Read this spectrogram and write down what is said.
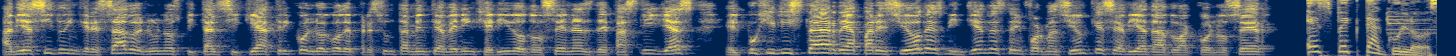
había sido ingresado en un hospital psiquiátrico luego de presuntamente haber ingerido docenas de pastillas, el pugilista reapareció desmintiendo esta información que se había dado a conocer. Espectáculos.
